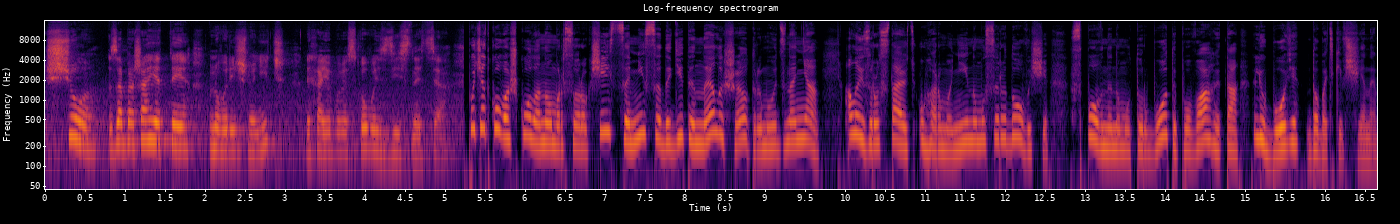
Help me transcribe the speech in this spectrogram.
що забажаєте в новорічну ніч, нехай обов'язково здійсниться. Початкова школа номер 46 – це місце, де діти не лише отримують знання, але й зростають у гармонійному середовищі, сповненому турботи, поваги та любові до батьківщини.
